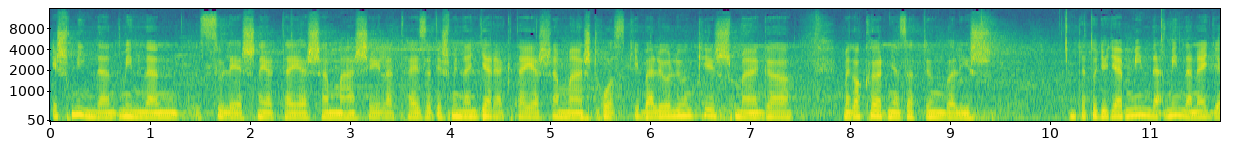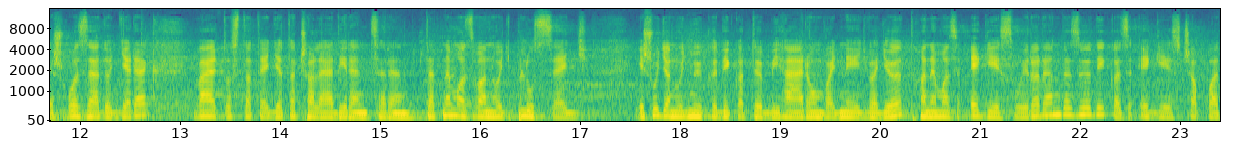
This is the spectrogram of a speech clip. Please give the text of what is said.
és minden, minden szülésnél teljesen más élethelyzet, és minden gyerek teljesen mást hoz ki belőlünk is, meg, meg a környezetünkből is. Tehát, hogy ugye minden, minden egyes hozzáadott gyerek változtat egyet a családi rendszeren. Tehát nem az van, hogy plusz egy, és ugyanúgy működik a többi három, vagy négy, vagy öt, hanem az egész újra rendeződik, az egész csapat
